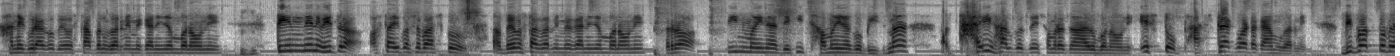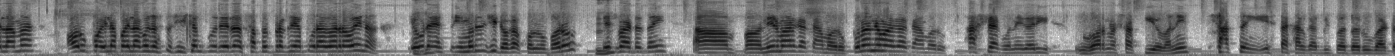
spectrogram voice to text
खानेकुराको व्यवस्थापन गर्ने मेकानिजम बनाउने। तिन दिनभित्र अस्थायी बसोबासको व्यवस्था गर्ने मेकानिजम बनाउने र तिन महिनादेखि छ महिनाको बिचमा थाई खालको चाहिँ संरचनाहरू बनाउने यस्तो फास्ट ट्र्याकबाट काम गर्ने। विपदको बेलामा अरू पहिला पहिलाको जस्तो सिस्टम कुरेर सबै प्रक्रिया पुरा गरेर होइन एउटा यस्तो इमर्जेन्सी ढोका खोल्नु पर्यो। त्यसबाट चाहिँ निर्माणका कामहरू पुनर्निर्माणका कामहरू फास्ट ट्र्याक हुने गरी गर्न सकियो भने साँच्चै यस्ता खालका विपदहरूबाट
